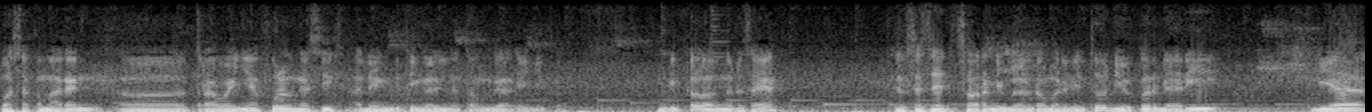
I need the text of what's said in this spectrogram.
puasa kemarin uh, terawihnya full nggak sih? Ada yang ditinggalin atau enggak kayak gitu. Mungkin kalau menurut saya sukses seorang di bulan Ramadan itu diukur dari dia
